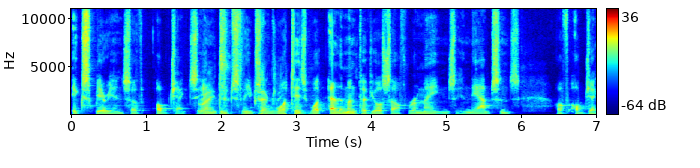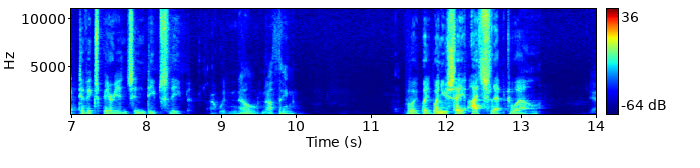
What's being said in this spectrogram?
experience of objects in right. deep sleep. Exactly. So what is what element of yourself remains in the absence of objective experience in deep sleep? I wouldn't know, nothing. But, but when you say I slept well, yeah.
